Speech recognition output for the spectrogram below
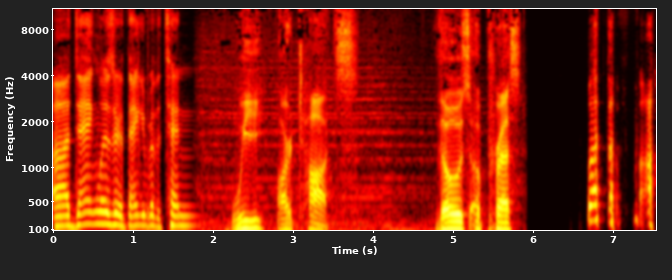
Uh, Dang Lizard, thank you for the ten. We are tots. Those oppressed What the fuck?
